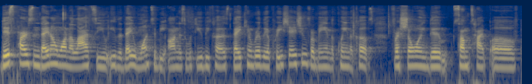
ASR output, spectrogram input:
this person they don't want to lie to you either they want to be honest with you because they can really appreciate you for being the queen of cups for showing them some type of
